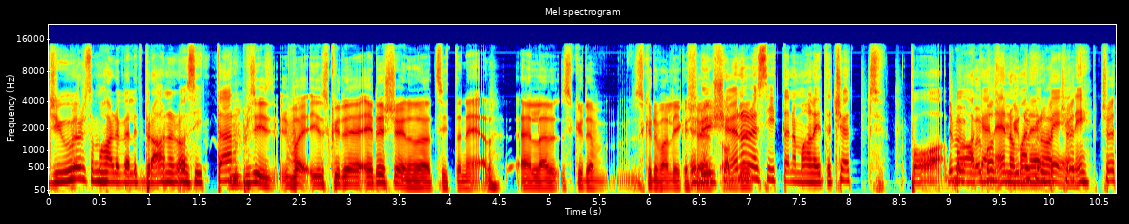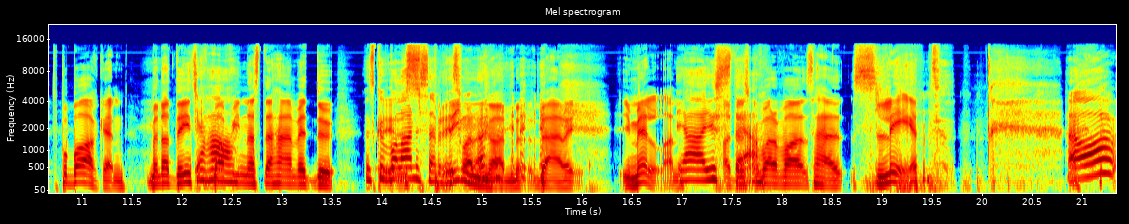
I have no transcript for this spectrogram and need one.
djur som har det väldigt bra när de sitter. Men precis, skulle, är det skönare att sitta ner? Eller skulle det, skulle det vara lika skönt Det är skönare du- att sitta när man har lite kött på Nej, men baken man än om man är benig. Kött, kött på baken, men att det inte skulle Jaha. bara finnas det här vet du, springan där i- emellan. Ja, just att det det. skulle bara vara så här slet, Ja,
